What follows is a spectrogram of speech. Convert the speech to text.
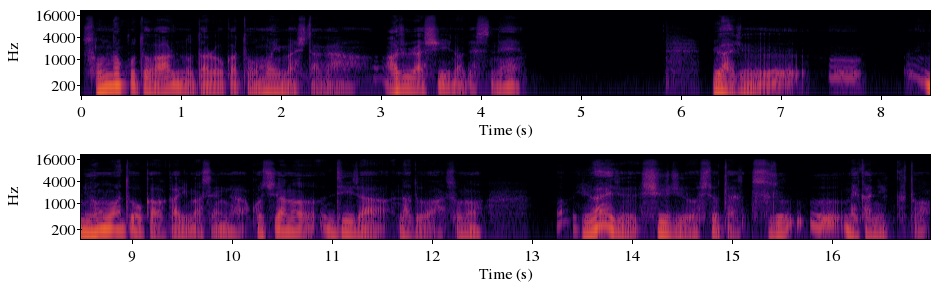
そんなことがあるのだろうかと思いましたがあるらしいのですね。いわゆる日本はどうか分かりませんがこちらのディーラーなどはそのいわゆる修理をしとたするメカニックと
